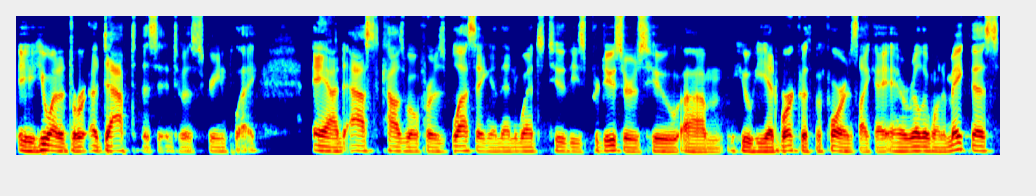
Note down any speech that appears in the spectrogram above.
he wanted to adapt this into a screenplay and asked Kazuo for his blessing, and then went to these producers who um, who he had worked with before, and was like, I, I really want to make this.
